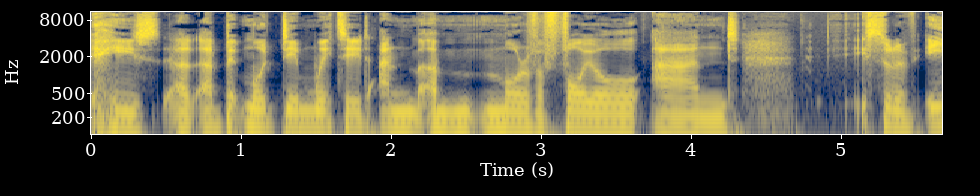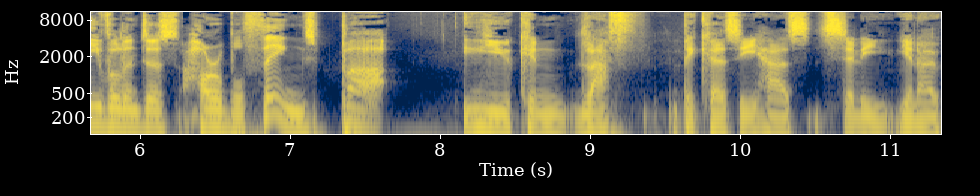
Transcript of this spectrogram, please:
he's a, a bit more dim-witted and um, more of a foil and sort of evil and does horrible things but you can laugh because he has silly, you know,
